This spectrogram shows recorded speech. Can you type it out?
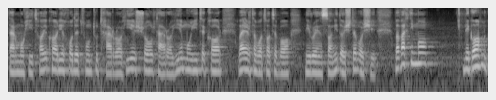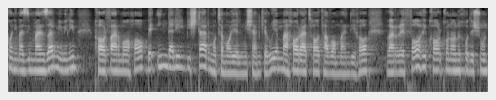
در محیط های کاری خودتون تو طراحی شغل طراحی محیط کار و ارتباطات با نیروی انسانی داشته باشید. و وقتی ما نگاه می‌کنیم از این منظر می‌بینیم کارفرماها به این دلیل بیشتر متمایل میشن که روی مهارت ها توانمندی ها و رفاه کارکنان خودشون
